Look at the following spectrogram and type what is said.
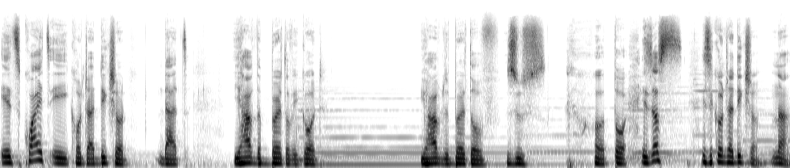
it's quite a contradiction that you have the birth of a god, you have the birth of Zeus or Thor. It's just it's a contradiction. Nah.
